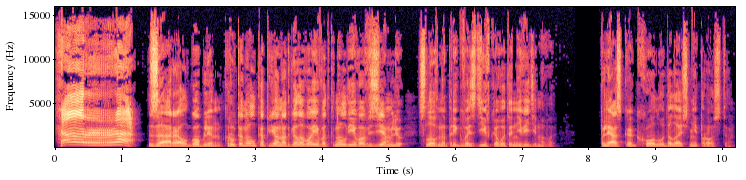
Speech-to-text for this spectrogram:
«Хара!» — заорал гоблин, крутанул копье над головой и воткнул его в землю, словно пригвоздив кого-то невидимого. Пляска к холу удалась непросто.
